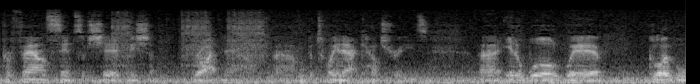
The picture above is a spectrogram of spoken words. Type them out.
profound sense of shared mission right now um, between our countries uh, in a world where global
